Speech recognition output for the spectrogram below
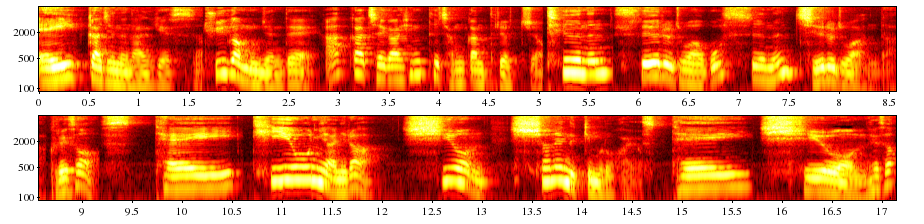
A까지는 알겠어. 뒤가 문제인데, 아까 제가 힌트 잠깐 드렸죠. 트는 스를 좋아하고, 스는 즈를 좋아한다. 그래서, stay, 티온이 아니라, 시온, 시온의 느낌으로 가요. 스테이시온 해서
